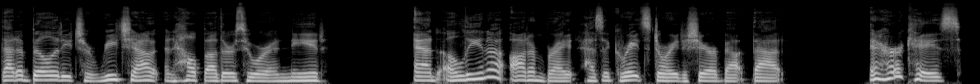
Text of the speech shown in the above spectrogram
That ability to reach out and help others who are in need. And Alina Autumnbright has a great story to share about that. In her case,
